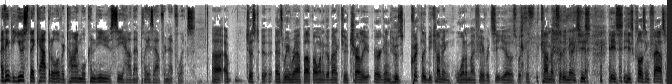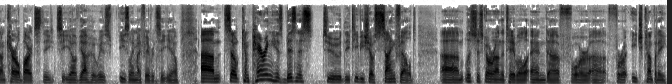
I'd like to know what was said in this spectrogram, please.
I think the use of that capital over time will continue to see how that plays out for Netflix. Uh, just uh, as we wrap up, I want to go back to Charlie Ergen, who's quickly becoming one of my favorite CEOs with the, comments that he makes. He's he's he's closing fast on Carol Bartz, the CEO of Yahoo, is easily my favorite CEO. Um, so comparing his business to the TV show Seinfeld. Um, let's just go around the table, and uh, for uh, for each company,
